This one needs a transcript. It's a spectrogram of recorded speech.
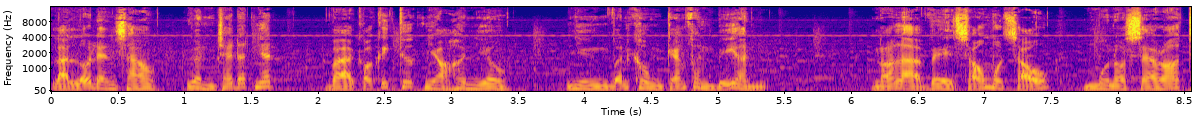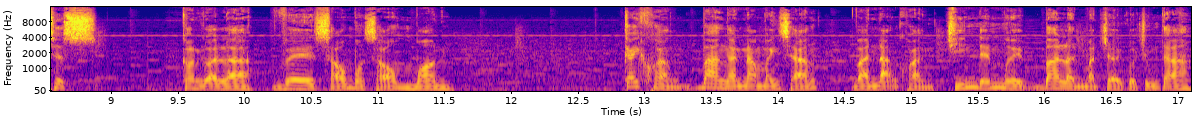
là lỗ đen sao gần trái đất nhất và có kích thước nhỏ hơn nhiều, nhưng vẫn không kém phần bí ẩn. Nó là V616 Monocerotis, còn gọi là V616 Mon. Cách khoảng 3.000 năm ánh sáng và nặng khoảng 9 đến 13 lần mặt trời của chúng ta.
